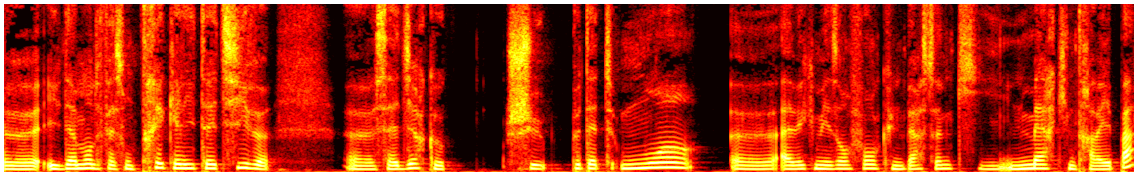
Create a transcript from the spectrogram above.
euh, évidemment de façon très qualitative. C'est-à-dire que je suis peut-être moins avec mes enfants qu'une personne qui, une mère qui ne travaille pas.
